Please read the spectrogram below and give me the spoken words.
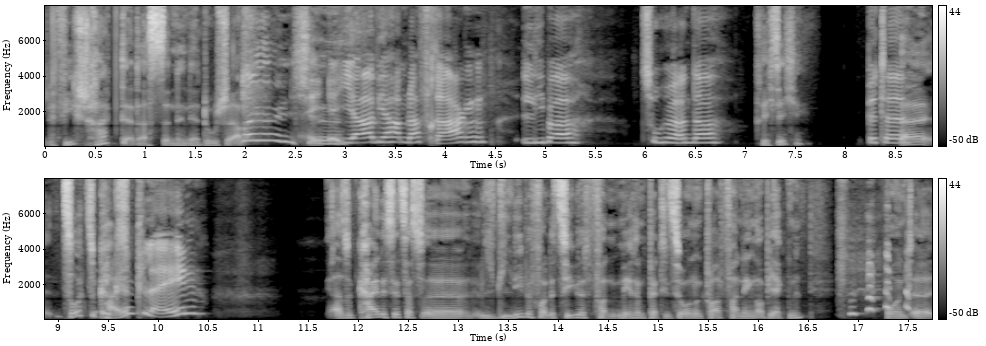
wie schreibt er das denn in der Dusche? Aber ich. Äh, Äh, Ja, wir haben da Fragen, lieber Zuhörender. Richtig. Bitte Äh, zurück zu Kyle. explain. Also Kyle ist jetzt das äh, liebevolle Ziel von mehreren Petitionen und Crowdfunding-Objekten. und äh,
